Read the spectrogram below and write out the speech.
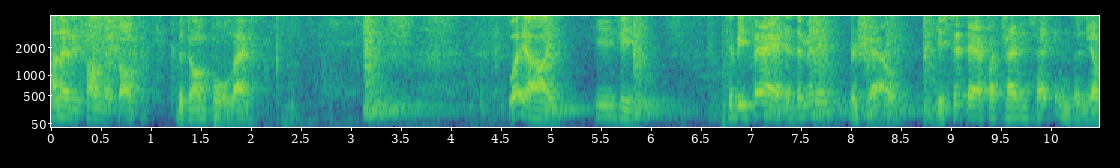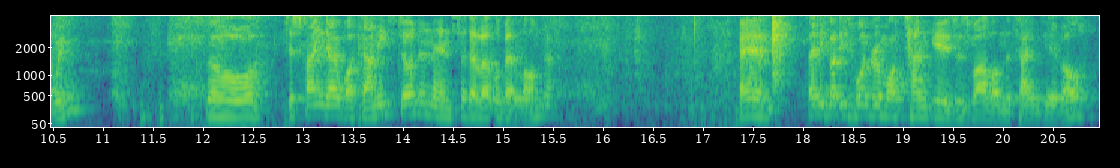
I nearly found the dog, the dog ball there. Well, aye, easy. To be fair, at the minute, Michelle, you sit there for 10 seconds and you're winning. So just find out what Danny's done and then sit a little bit longer. Um, if anybody's wondering what tank is as well on the timetable,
